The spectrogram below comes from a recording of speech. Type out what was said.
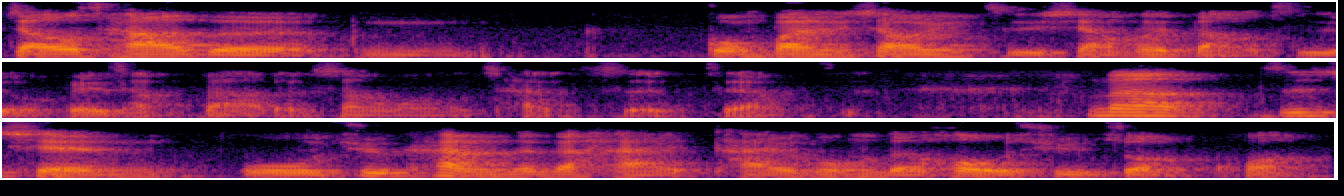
交叉的嗯共伴效应之下，会导致有非常大的伤亡的产生这样子。那之前我去看了那个海台风的后续状况，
